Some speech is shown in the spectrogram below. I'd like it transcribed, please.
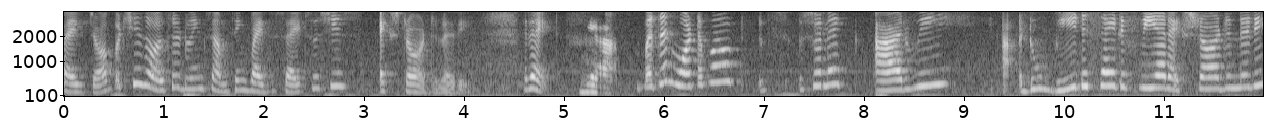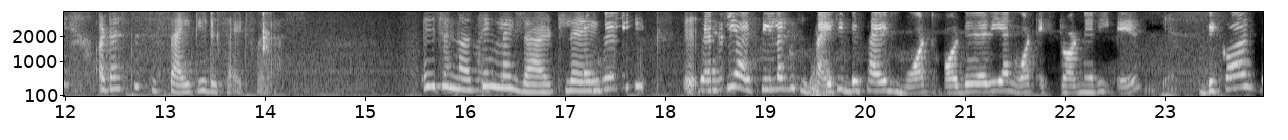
5 job but she's also doing something by the side so she's extraordinary. Right? Yeah. but then what about so like are we uh, do we decide if we are extraordinary or does the society decide for us? It's That's nothing like that. Like Generally, it- generally, I feel like the society decides what ordinary and what extraordinary is yes. because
